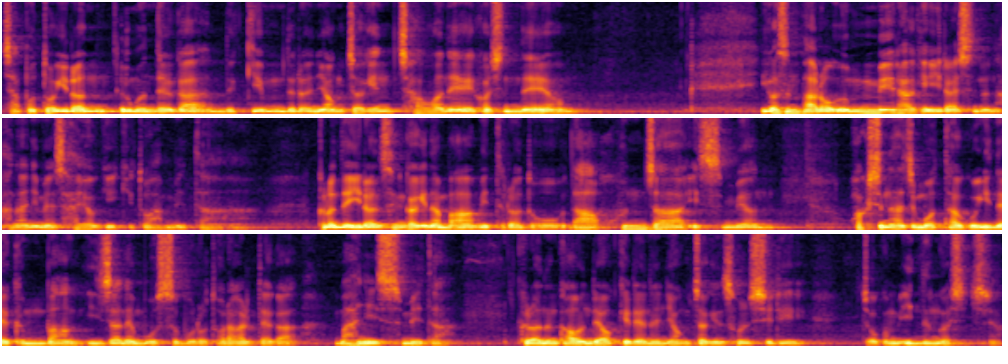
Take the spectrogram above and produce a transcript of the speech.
자, 보통 이런 의문들과 느낌들은 영적인 차원의 것인데요. 이것은 바로 은밀하게 일하시는 하나님의 사역이기도 합니다. 그런데 이런 생각이나 마음이 들어도 나 혼자 있으면 확신하지 못하고 이내 금방 이전의 모습으로 돌아갈 때가 많이 있습니다. 그러는 가운데 얻게 되는 영적인 손실이 조금 있는 것이죠.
